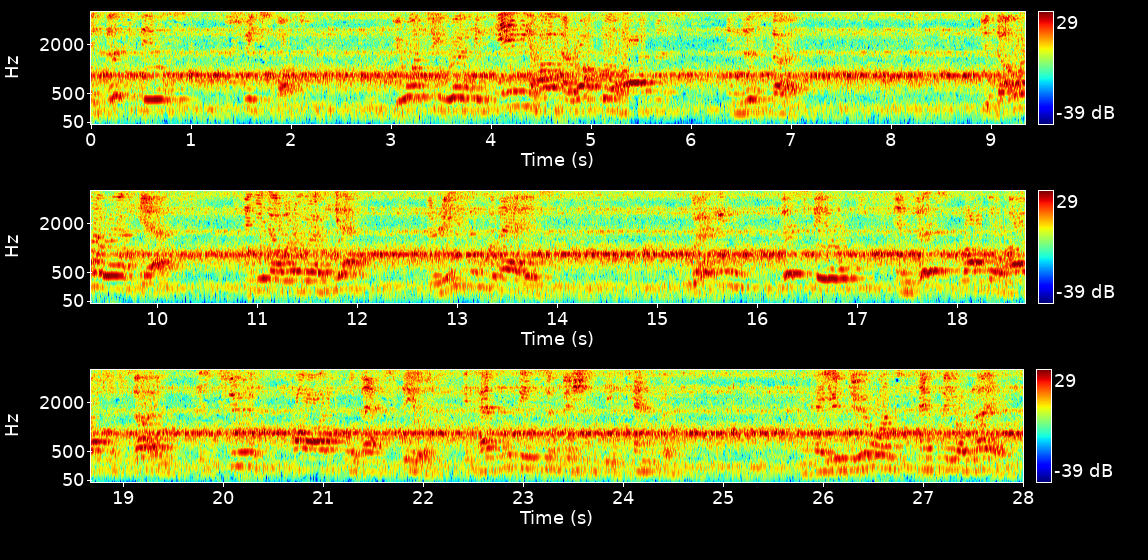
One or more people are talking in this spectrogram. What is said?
is this steel's sweet spot. You want to work in any hard, a Rockwell hardness in this zone. You don't want to work here, and you don't want to work here. The reason for that is working this steel in this Rockwell hardness zone is too hard for that steel. It hasn't been sufficiently tempered. Okay, you do want to temper your blades.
